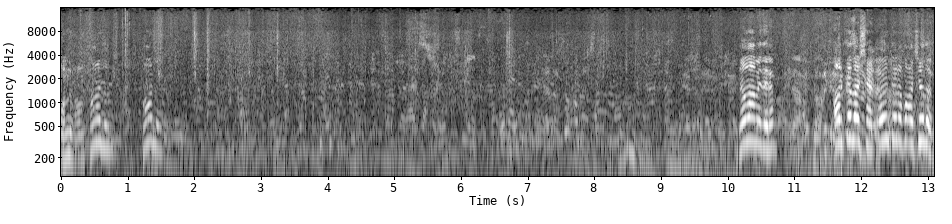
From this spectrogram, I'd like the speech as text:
Onu pardon. Pardon. Devam edelim. Arkadaşlar ön tarafı açalım.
